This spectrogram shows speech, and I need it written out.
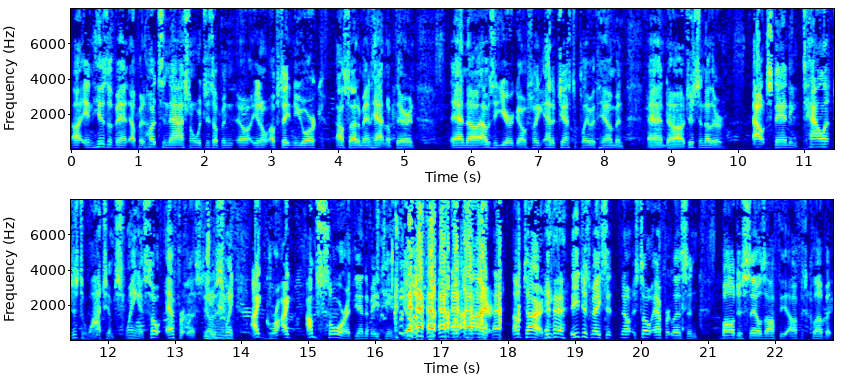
uh, in his event up at Hudson National, which is up in uh, you know upstate New York, outside of Manhattan, up there, and and uh, that was a year ago. So I had a chance to play with him, and and uh, just another outstanding talent. Just to watch him swing, it's so effortless. You know, to swing. I, gr- I I'm sore at the end of 18. You know, I'm tired. I'm tired. He, he just makes it you know, so effortless, and ball just sails off the off his club. But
